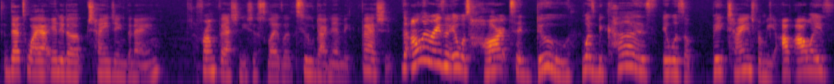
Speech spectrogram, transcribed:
that's why I ended up changing the name from Fashionesha's Flavor to Dynamic Fashion. The only reason it was hard to do was because it was a big change for me. I've always,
